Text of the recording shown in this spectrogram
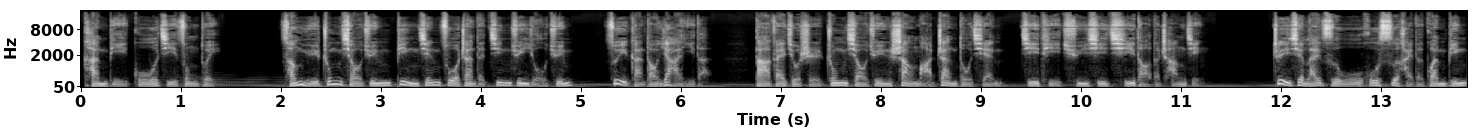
堪比国际纵队。曾与忠孝军并肩作战的金军友军，最感到讶异的，大概就是忠孝军上马战斗前集体屈膝祈祷的场景。这些来自五湖四海的官兵，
